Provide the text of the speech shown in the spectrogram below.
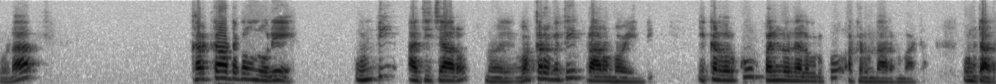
కూడా కర్కాటకంలోనే ఉండి అతిచారం వక్రగతి ప్రారంభమైంది. ఇక్కడ వరకు పన్నెండు నెలల వరకు అక్కడ ఉన్నారనమాట ఉంటారు.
